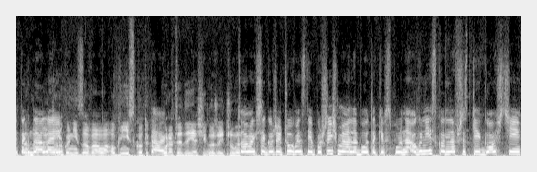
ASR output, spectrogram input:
i tak A nawet dalej. organizowała ognisko, tylko Tak. akurat wtedy ja się gorzej czułem. Tomek się gorzej czuł, więc nie poszliśmy, ale było takie wspólne ognisko dla wszystkich gości,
